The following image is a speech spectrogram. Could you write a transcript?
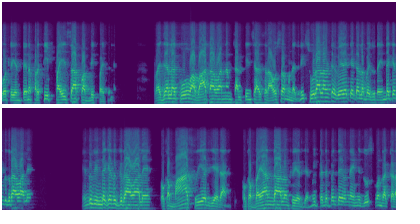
కోట్లు ఎంతైనా ప్రతి పైసా పబ్లిక్ పైసలే. ప్రజలకు ఆ వాతావరణం కల్పించాల్సిన అవసరం ఉన్నది. నీకు చూడాలంటే వేరే థియేటర్లో పోయి చూద్దాం ఇంతకెందుకు రావాలి? ఎందుకు ఇంతకెందుకు రావాలి? ఒక మాస్ క్రియేట్ చేయడానికి ఒక భయాందోళన క్రియేట్ చేయాలి మీ పెద్ద పెద్దవి ఉన్నాయి మీరు చూసుకోండి అక్కడ.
